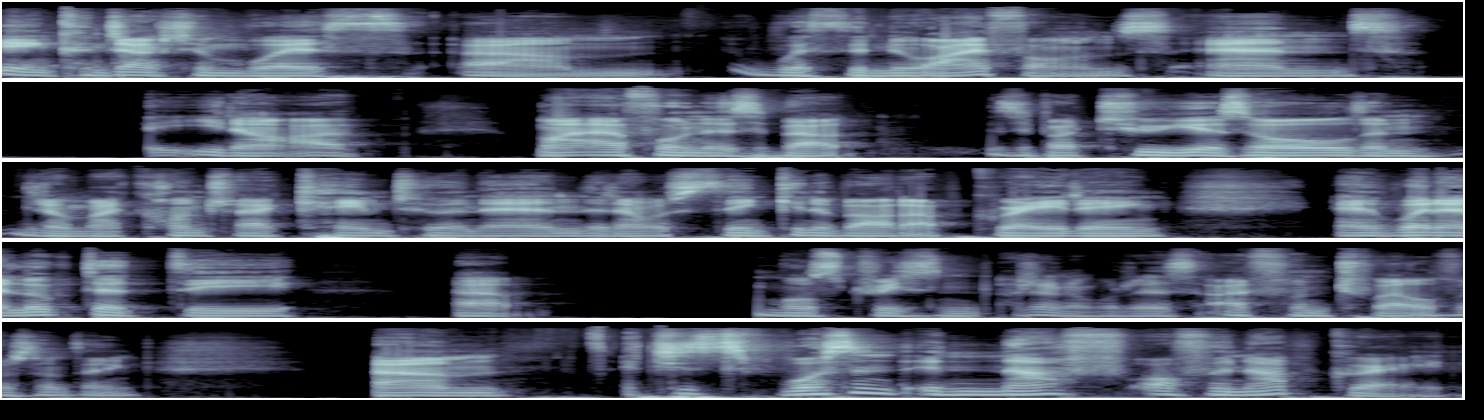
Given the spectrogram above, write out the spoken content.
in conjunction with um, with the new iPhones, and you know, I, my iPhone is about is about two years old, and you know, my contract came to an end, and I was thinking about upgrading. And when I looked at the most recent, I don't know what it is, iPhone 12 or something. Um, it just wasn't enough of an upgrade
